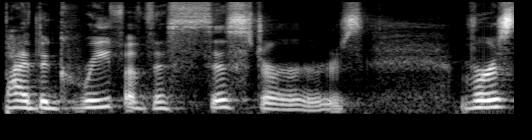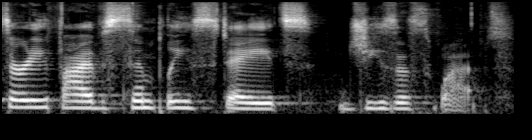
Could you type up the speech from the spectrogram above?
by the grief of the sisters. Verse 35 simply states, Jesus wept.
